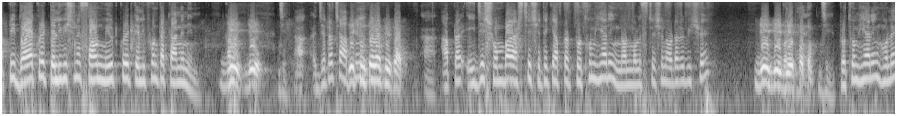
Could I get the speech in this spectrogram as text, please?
আপনি দয়া করে টেলিভিশনের সাউন্ড মিউট করে টেলিফোনটা কানে নিন। জি জি। জি যেটা হচ্ছে আপনি শুনতে পাচ্ছি স্যার। আপনার এই যে সোমবার আসছে সেটা কি আপনার প্রথম হিয়ারিং নন মলেস্টেশন অর্ডারের বিষয়ে? জি জি জি প্রথম জি প্রথম হিয়ারিং হলে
